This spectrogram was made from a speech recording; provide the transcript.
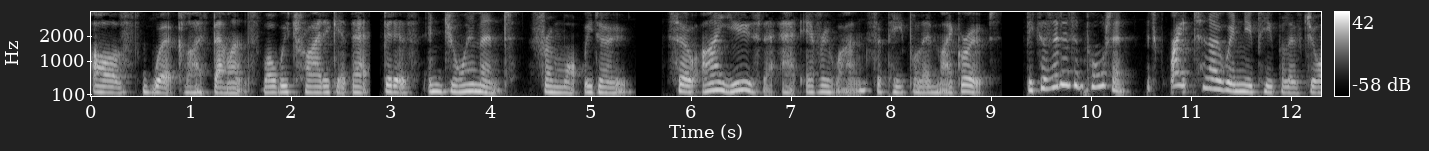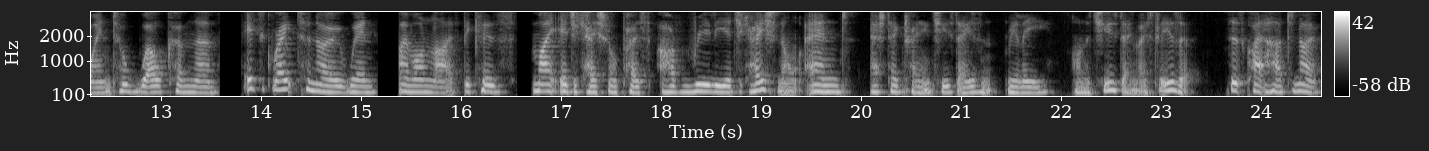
of work life balance, while we try to get that bit of enjoyment from what we do. So I use that at everyone for people in my groups because it is important. It's great to know when new people have joined to welcome them. It's great to know when I'm on live because my educational posts are really educational and hashtag training Tuesday isn't really on a Tuesday mostly, is it? So it's quite hard to know.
